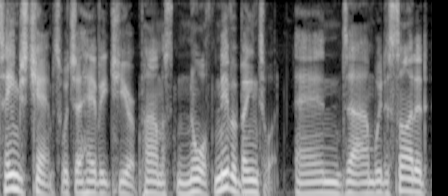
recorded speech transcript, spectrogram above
Teams Champs, which I have each year at Palmerston North. Never been to it. And um, we decided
